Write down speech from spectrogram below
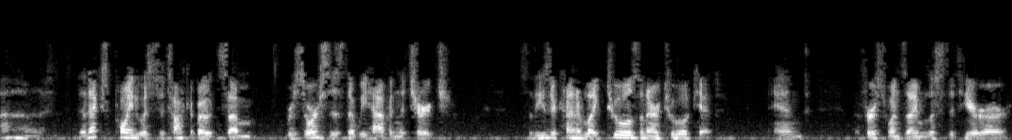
uh, the next point was to talk about some resources that we have in the church. So these are kind of like tools in our toolkit, and the first ones I'm listed here are,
